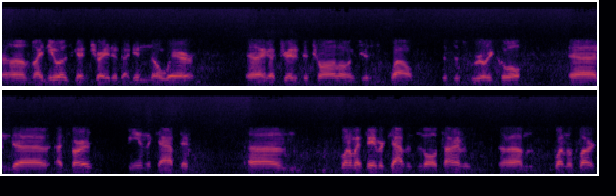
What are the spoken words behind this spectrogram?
um, I knew I was getting traded. I didn't know where, and I got traded to Toronto. And just wow, this is really cool. And uh, as far as being the captain, um, one of my favorite captains of all time is um, Wendel Clark,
